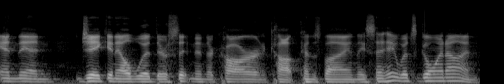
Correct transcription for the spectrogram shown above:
And then Jake and Elwood, they're sitting in their car and a cop comes by and they say, Hey, what's going on?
